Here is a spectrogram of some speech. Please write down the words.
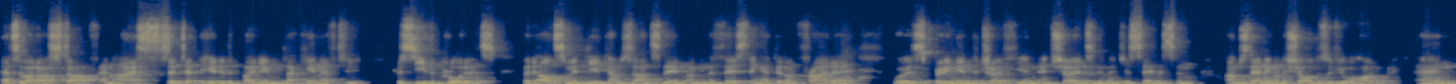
That's about our staff. And I sit at the head of the podium, lucky enough to receive the plaudits. But ultimately, it comes down to them. I mean, the first thing I did on Friday was bring them the trophy and, and show it to them and just say, listen, I'm standing on the shoulders of your hard work. And,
